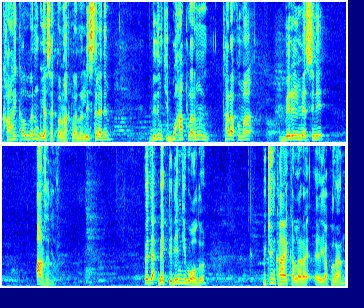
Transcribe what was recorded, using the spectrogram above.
KHK'lıların bu yasaklanan haklarını listeledim. Dedim ki bu haklarımın tarafıma verilmesini arz ediyorum. Ve de beklediğim gibi oldu. Bütün KHK'lara e, yapılan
